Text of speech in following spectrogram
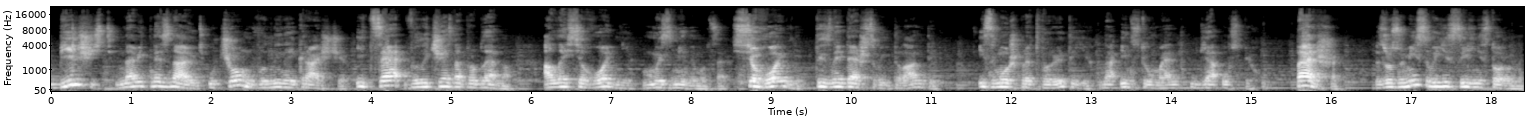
Більшість навіть не знають, у чому вони найкращі. І це величезна проблема. Але сьогодні ми змінимо це. Сьогодні ти знайдеш свої таланти і зможеш перетворити їх на інструмент для успіху. Перше, зрозумій свої сильні сторони.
